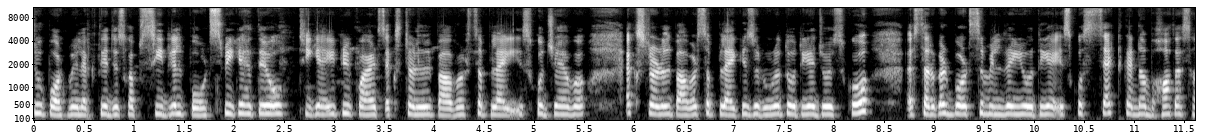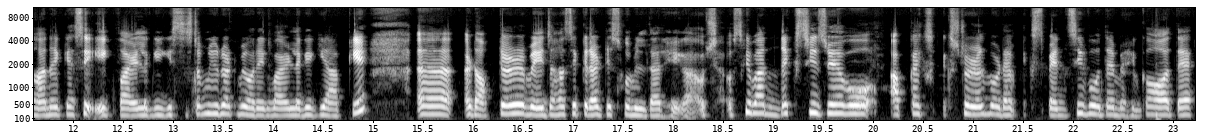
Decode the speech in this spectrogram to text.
टू पोर्ट में लगती है जिसको आप सीरियल पोर्ट्स भी कहते हो, ठीक है? It requires external power supply इसको जो है वो एक्सटर्नल पावर सप्लाई की ज़रूरत होती है जो इसको सर्कट बोर्ड से मिल रही होती है। इसको सेट करना बहुत आसान है, कैसे एक वायर लगेगी सिस्टम यूनिट में और एक वायर लगेगी आपके अडोप्टर में जहाँ से करंट इसको मिलता रहेगा। अच्छा, उसके बाद नेक्स्ट चीज़ जो है वो आपका एक्सटर्नल मॉडेम एक्सपेंसिव होता है, महँगा होता है।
